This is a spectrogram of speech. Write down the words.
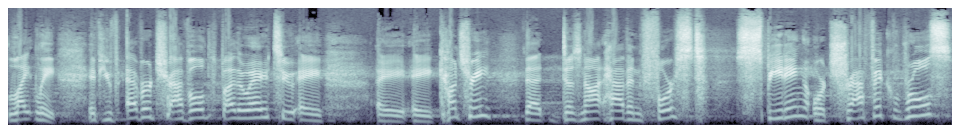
lightly. If you've ever traveled, by the way, to a, a, a country that does not have enforced speeding or traffic rules.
